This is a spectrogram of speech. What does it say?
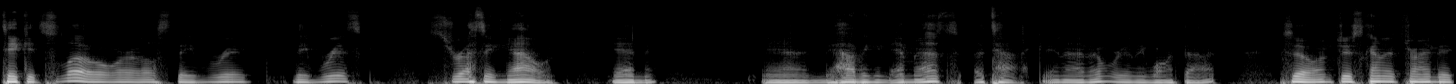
take it slow or else they risk they risk stressing out and and having an MS attack and I don't really want that. So I'm just kind of trying to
